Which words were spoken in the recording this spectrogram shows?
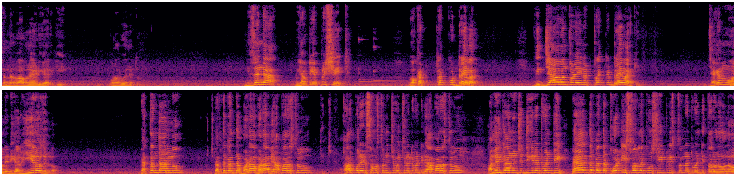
చంద్రబాబు నాయుడు గారికి బుర్ర పోయినట్టుంది. నిజంగా వీ హ్యావ్ టు అప్రిషియేట్ ఒక ట్రక్ డ్రైవర్ విద్యావంతుడైన ట్రక్ డ్రైవర్కి జగన్మోహన్ రెడ్డి గారు ఈ రోజుల్లో పెత్తందారులు పెద్ద పెద్ద బడా బడా వ్యాపారస్తులు కార్పొరేట్ సంస్థ నుంచి వచ్చినటువంటి వ్యాపారస్తులు అమెరికా నుంచి దిగినటువంటి పెద్ద పెద్ద కోటీశ్వర్లకు సీట్లు ఇస్తున్నటువంటి తరుణంలో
